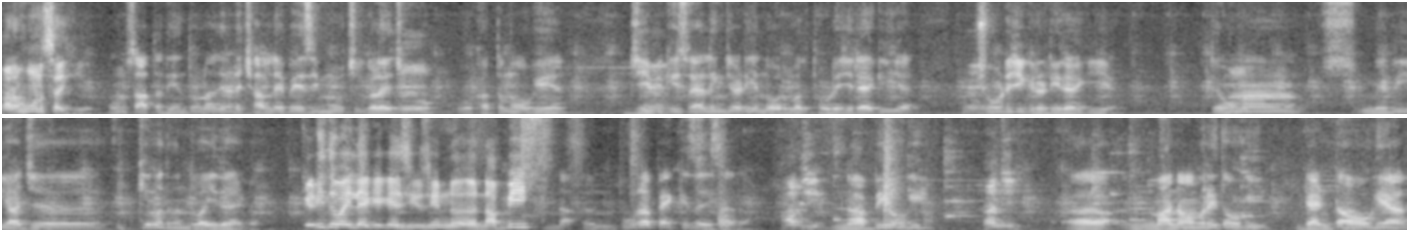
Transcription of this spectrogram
ਪਰ ਹੁਣ ਸਹੀ ਹੈ। ਹੁਣ 7 ਦਿਨ ਤੋਂ ਉਹਨਾਂ ਦੇ ਜਿਹੜੇ ਛਾਲੇ ਪਏ ਸੀ ਮੂੰਹ ਚ ਗਲੇ ਚ ਉਹ ਉਹ ਖਤਮ ਹੋ ਗਏ ਹੈ। ਜੀਭ ਦੀ ਸਵੈਲਿੰਗ ਜਿਹੜੀ ਹੈ ਨਾਰਮਲ ਥੋੜੀ ਜਿਹੀ ਰਹਿ ਗਈ ਹੈ। ਛੋਟੀ ਜਿਹੀ ਗ੍ਰਿਟੀ ਰਹਿ ਗਈ ਹੈ। ਤੇ ਹੁਣ ਮੇਬੀ ਅੱਜ 21ਵਾਂ ਦਿਨ ਦਵਾਈ ਦਾ ਹੈਗਾ। ਕਿਹੜੀ ਦਵਾਈ ਲੈ ਕੇ ਗਏ ਸੀ ਤੁਸੀਂ? ਨ- ਨਾਭੀ? ਨਾ- ਪੂਰਾ ਪੈਕੇਜ ਹੈ ਸਾਰਾ। ਹਾਂਜੀ। ਨਾਭੀ ਹੋ ਗਈ। ਹਾਂਜੀ। ਅ, ਮਾਨਵ ਅੰਮ੍ਰਿਤ ਹੋ ਗਈ ਡੈਂਟਾ ਹੋ ਗਿਆ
